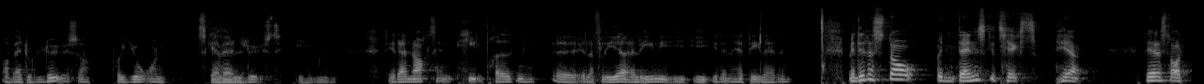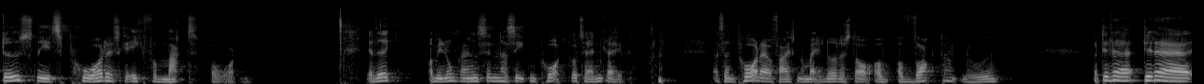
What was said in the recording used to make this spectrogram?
og hvad du løser på jorden skal være løst i himlen. Så der er nok til en hel prædiken, øh, eller flere alene i, i, i den her del af det. Men det, der står i den danske tekst her, det der står, at dødsrigets porte skal ikke få magt over den. Jeg ved ikke, om I nogle gange siden har set en port gå til angreb. altså en port er jo faktisk normalt noget, der står og, og vogter noget. Og det der, det der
